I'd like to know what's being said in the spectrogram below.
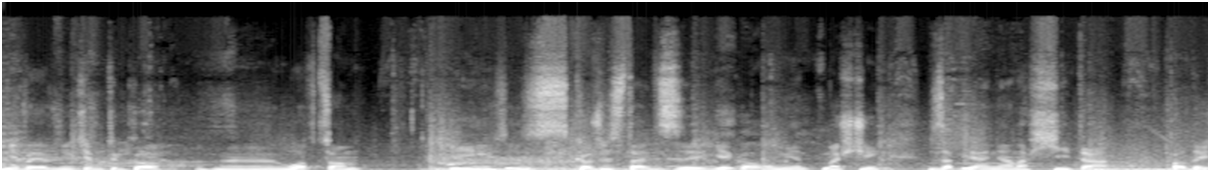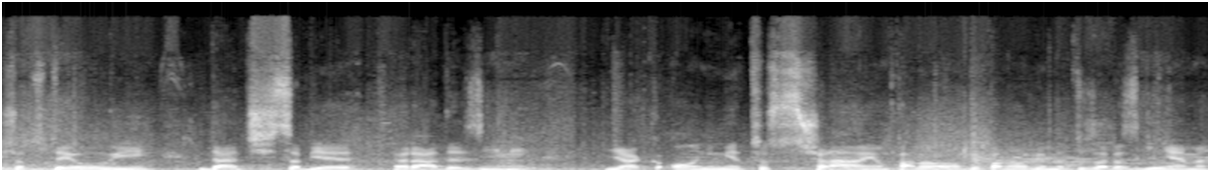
Nie wojownikiem, tylko yy, łowcą i skorzystać z jego umiejętności zabijania na hita. Podejść od tyłu i dać sobie radę z nimi. Jak oni mnie tu strzelają, panowie, panowie, my tu zaraz zginiemy.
